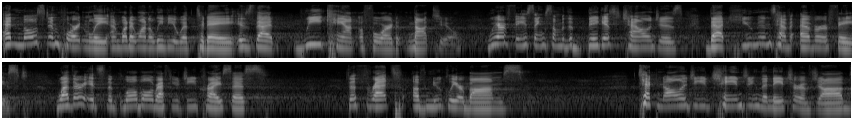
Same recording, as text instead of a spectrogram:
And most importantly, and what I want to leave you with today, is that we can't afford not to. We are facing some of the biggest challenges that humans have ever faced, whether it's the global refugee crisis, the threat of nuclear bombs, technology changing the nature of jobs,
